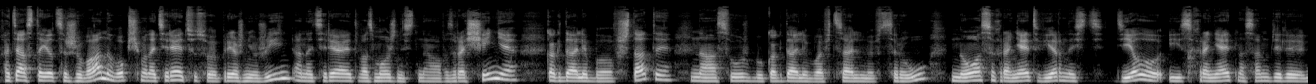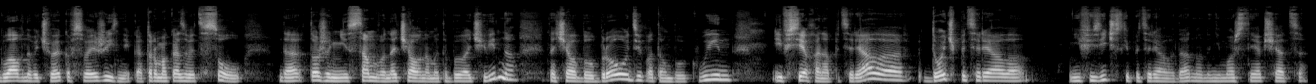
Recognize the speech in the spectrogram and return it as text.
хотя остается жива, но, в общем, она теряет всю свою прежнюю жизнь, она теряет возможность на возвращение когда-либо в Штаты, на службу когда-либо официальную в ЦРУ, но сохраняет верность делу и сохраняет, на самом деле, главного человека в своей жизни, которым оказывается Сол. Да, тоже не с самого начала нам это было очевидно. Сначала был Броуди, потом был Куин, и всех она потеряла, дочь потеряла, не физически потеряла, да, но она не может с ней общаться.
